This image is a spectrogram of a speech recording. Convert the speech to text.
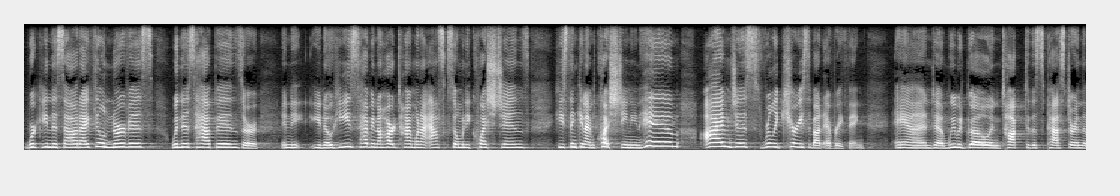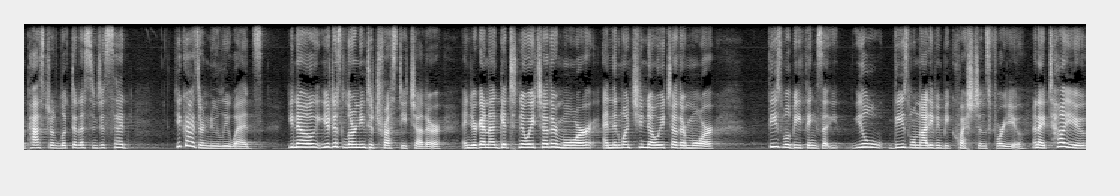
working this out. I feel nervous when this happens, or, and you know, he's having a hard time when I ask so many questions. He's thinking I'm questioning him. I'm just really curious about everything. And uh, we would go and talk to this pastor, and the pastor looked at us and just said, You guys are newlyweds. You know, you're just learning to trust each other, and you're gonna get to know each other more. And then once you know each other more, these will be things that you'll, these will not even be questions for you. And I tell you,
